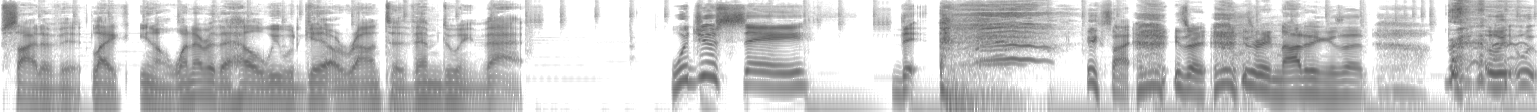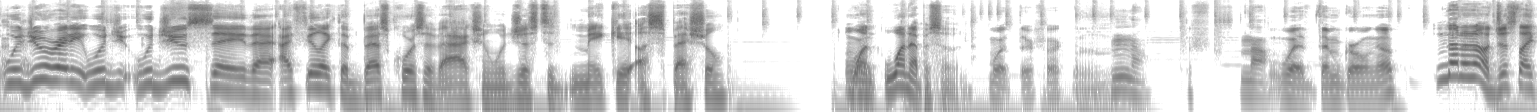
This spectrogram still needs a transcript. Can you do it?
side of it, like you know, whenever the hell we would get around to them doing that, would you say that he's not, he's already he's already nodding his head? would, would- would you already would you would you say that I feel like the best course of action would just to make it a special one one episode? what they're fucking No, no. what them growing up No, no, no. Just like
